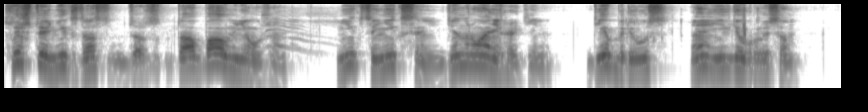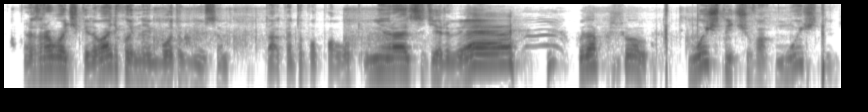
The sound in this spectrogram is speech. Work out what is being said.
Слышь ты, никс, долбал меня уже. Никсы, никсы. Где нормальные игроки? Где Брюс? А? И где Брюсом? Разработчики, давайте хоть на бота Брюсом. Так, это попал. Вот мне нравится терви. Э -э -э! Куда пошел? Мощный чувак, мощный.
